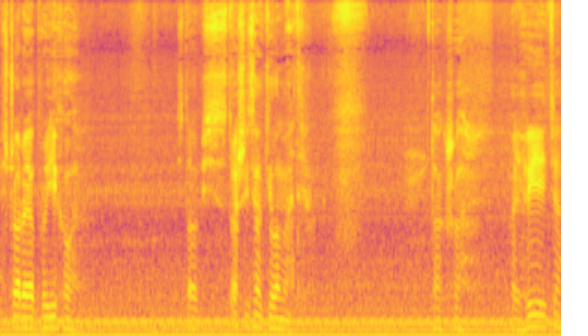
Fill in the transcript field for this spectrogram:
Ось вчора я проїхав 160 кілометрів. Так що хай гріється.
